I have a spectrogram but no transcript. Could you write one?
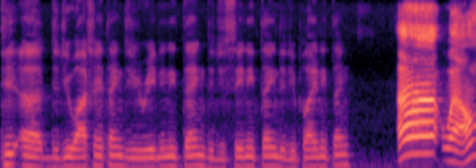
did uh, did you watch anything? Did you read anything? Did you see anything? Did you play anything? Uh, well,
